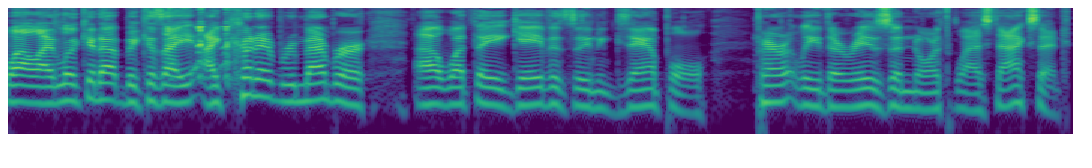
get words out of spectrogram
while I look it up because I, I couldn't remember uh, what they gave as an example. Apparently, there is a Northwest accent.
